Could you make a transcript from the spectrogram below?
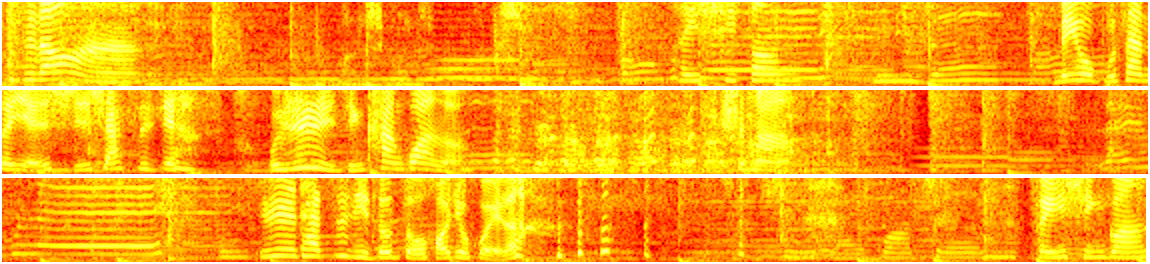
不知道啊。欢迎西风。没有不散的筵席，下次见。我日已经看惯了，是吗？日他自己都走好几回了。欢迎星光。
